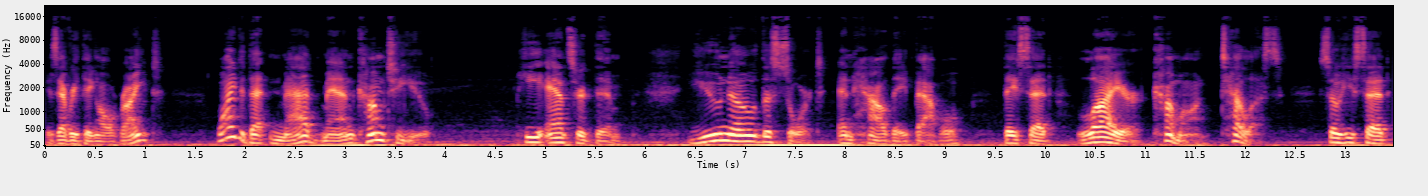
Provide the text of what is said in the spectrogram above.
Is everything all right? Why did that madman come to you? He answered them, You know the sort and how they babble. They said, Liar, come on, tell us. So he said,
